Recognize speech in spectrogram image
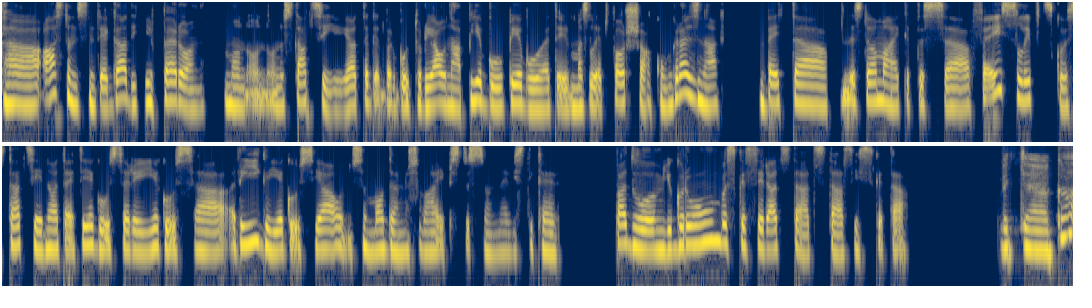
Uh, 80. gadi ir peroni un, un, un stacija. Ja, tagad varbūt tur jaunā piebūve piebūvēta ir mazliet foršāk un greznāk, Bet uh, es domāju, ka tas uh, facelifts, ko stacija noteikti iegūs, arī iegūs uh, Rīga, iegūs jaunus un modernus vaipstus, un nevis tikai padomju grumbas, kas ir atstātas tās izskatā. Bet uh, kā,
